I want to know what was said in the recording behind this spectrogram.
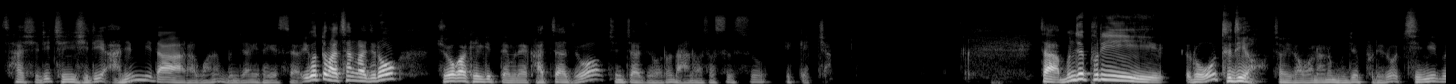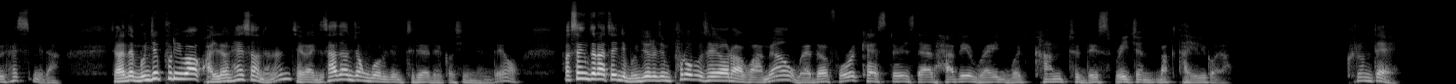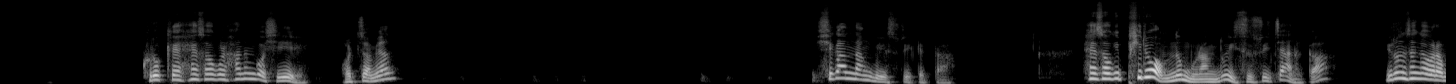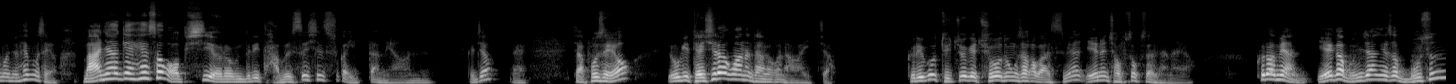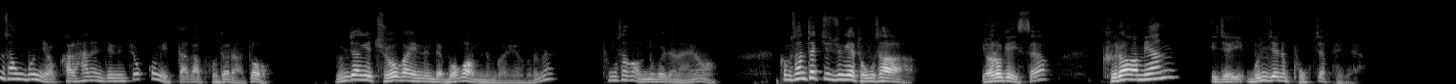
사실이 진실이 아닙니다. 라고 하는 문장이 되겠어요. 이것도 마찬가지로 주어가 길기 때문에 가짜 주어, 진짜 주어로 나눠서 쓸 수 있겠죠. 자, 문제풀이로 드디어 저희가 원하는 문제풀이로 진입을 했습니다. 자, 근데 문제풀이와 관련해서는 제가 이제 사전 정보를 좀 드려야 될 것이 있는데요. 학생들한테 이제 문제를 좀 풀어보세요라고 하면 weather forecasters that heavy rain would come to this region 막 다 읽어요. 그런데 그렇게 해석을 하는 것이 어쩌면 시간 낭비일 수도 있겠다. 해석이 필요 없는 문항도 있을 수 있지 않을까? 이런 생각을 한번 좀 해보세요. 만약에 해석 없이 여러분들이 답을 쓰실 수가 있다면, 그죠? 네. 자, 보세요. 여기 대시라고 하는 단어가 나와 있죠. 그리고 뒤쪽에 주어 동사가 왔으면 얘는 접속사잖아요. 그러면 얘가 문장에서 무슨 성분 역할을 하는지는 조금 있다가 보더라도 문장에 주어가 있는데 뭐가 없는 거예요, 그러면? 동사가 없는 거잖아요. 그럼 선택지 중에 동사 여러 개 있어요? 그러면 이제 문제는 복잡해져요.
